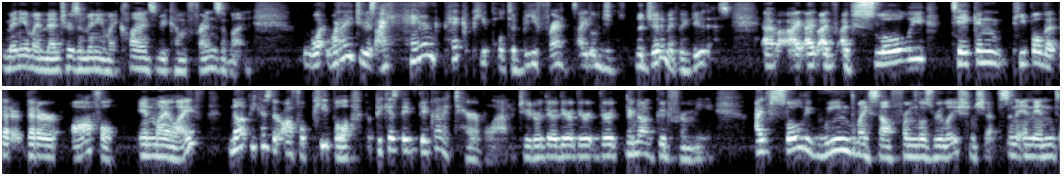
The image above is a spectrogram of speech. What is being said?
many of my mentors and many of my clients have become friends of mine. What, what I do is I handpick people to be friends. I leg- legitimately do this. Uh, I, have I've slowly taken people that, that, are, that are awful in my life, not because they're awful people, but because they've, they've got a terrible attitude or they're, they're, they're, they're, they're not good for me. I've slowly weaned myself from those relationships and, and, and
